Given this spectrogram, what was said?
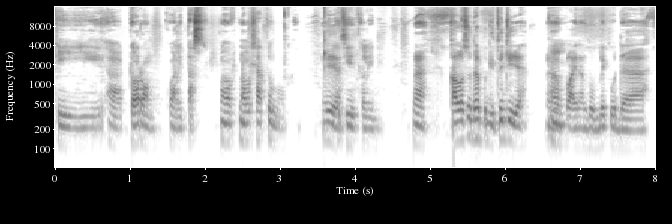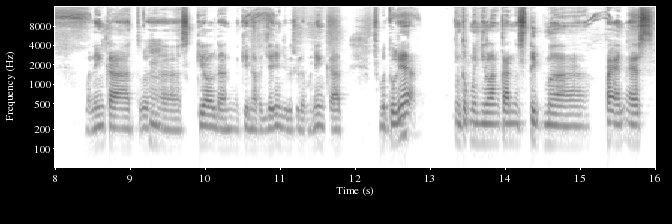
didorong kualitas nomor, nomor satu Iya. digital ini. Kalau sudah begitu Ji ya, eh, Hmm. pelayanan publik udah meningkat, terus Hmm. eh, skill dan kinerjanya juga sudah meningkat. Sebetulnya untuk menghilangkan stigma PNS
